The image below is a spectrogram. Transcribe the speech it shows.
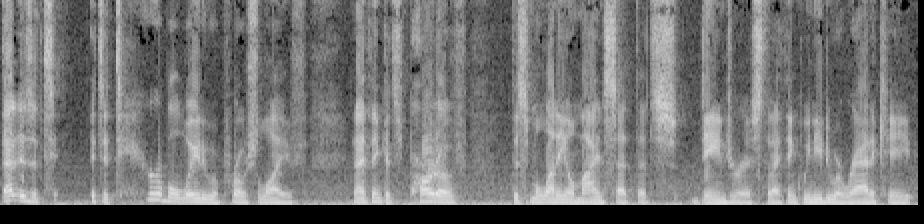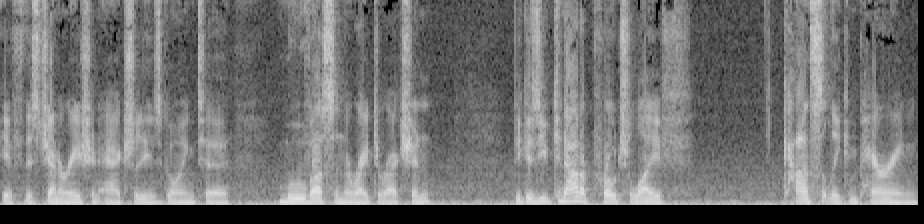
That is a t- it's a terrible way to approach life, and I think it's part of this millennial mindset that's dangerous that I think we need to eradicate if this generation actually is going to move us in the right direction because you cannot approach life constantly comparing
